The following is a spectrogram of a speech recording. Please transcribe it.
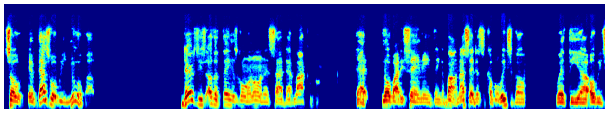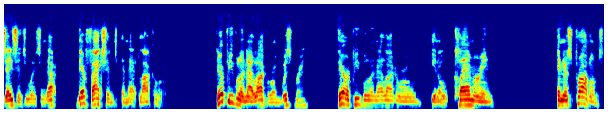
So if that's what we knew about, there's these other things going on inside that locker room that nobody's saying anything about. And I said this a couple weeks ago with the uh, OBJ situation. That there are factions in that locker room. There are people in that locker room whispering. There are people in that locker room, you know, clamoring. And there's problems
